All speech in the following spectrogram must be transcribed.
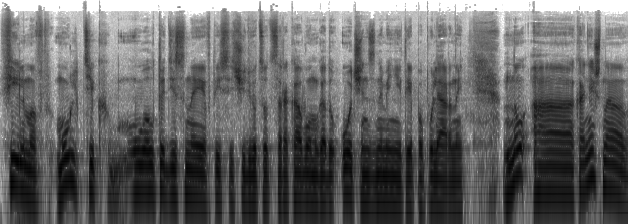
фильмов, фильмов, мультик Уолта Диснея в 1940 году, очень знаменитый и популярный. Ну, а, конечно,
